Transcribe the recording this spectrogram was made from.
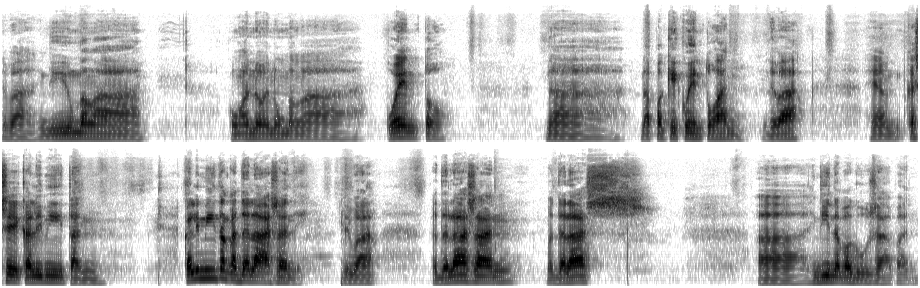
'Di ba? Hindi yung mga kung ano-anong mga kwento na napagkikwentuhan, 'di ba? Ayan, kasi kalimitan kalimitan kadalasan eh, ba? Kadalasan, madalas ah hindi na pag-uusapan,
